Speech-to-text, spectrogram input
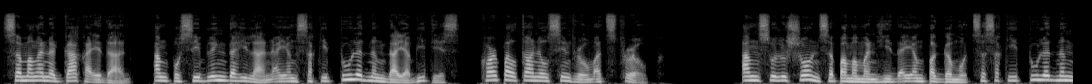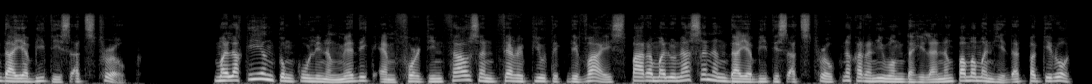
Sa mga nagkakaedad, ang posibleng dahilan ay ang sakit tulad ng diabetes, carpal tunnel syndrome at stroke. Ang solusyon sa pamamanhid ay ang paggamot sa sakit tulad ng diabetes at stroke. Malaki ang tungkulin ng Medic M14000 therapeutic device para malunasan ang diabetes at stroke na karaniwang dahilan ng pamamanhid at pagkirot.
